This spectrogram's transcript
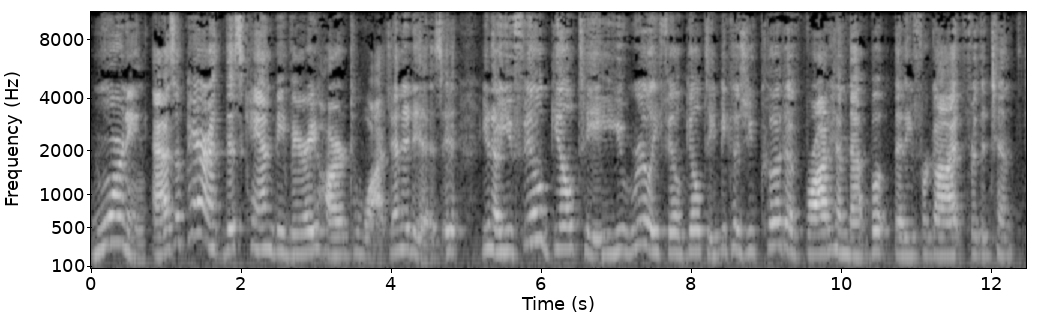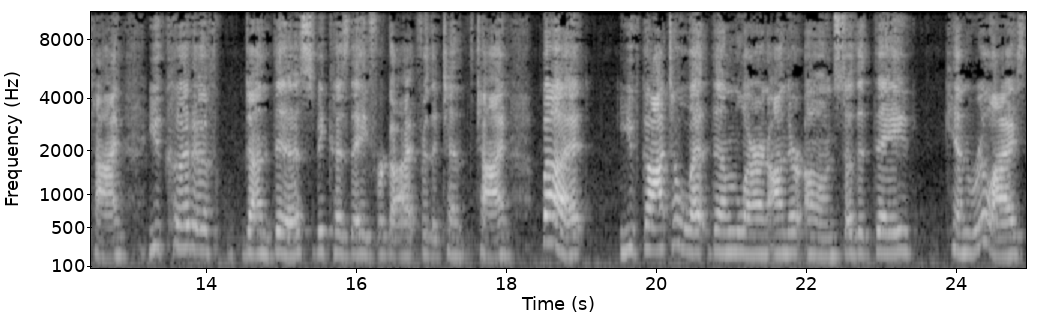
Warning, as a parent, this can be very hard to watch, and it is. It you know, you feel guilty. You really feel guilty because you could have brought him that book that he forgot for the 10th time. You could have done this because they forgot for the 10th time. But you've got to let them learn on their own so that they can realize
